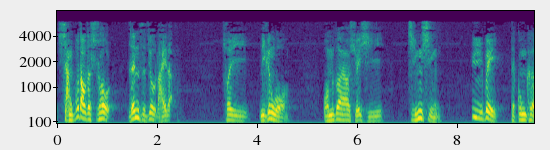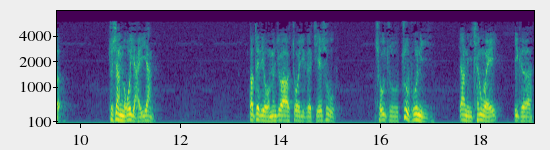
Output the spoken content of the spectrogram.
想不到的时候，人子就来了。所以你跟我，我们都要学习。警醒、预备的功课，就像挪亚一样。到这里，我们就要做一个结束。求主祝福你，让你成为一个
